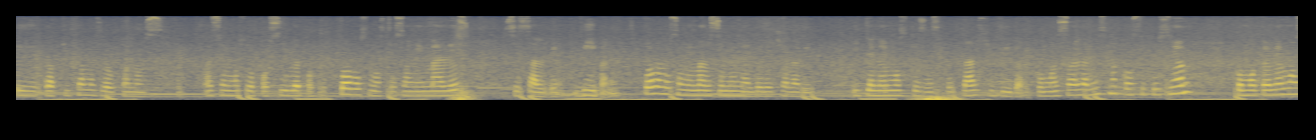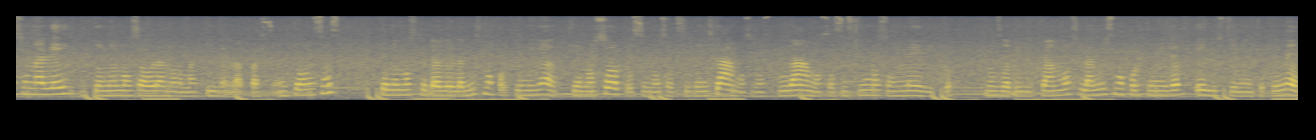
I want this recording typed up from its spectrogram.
eh, practicamos la eutanasia. Hacemos lo posible porque todos nuestros animales se salven, vivan. Todos los animales tienen el derecho a la vida y tenemos que respetar su vida. Como está la misma Constitución, como tenemos una ley y tenemos ahora normativa en La Paz. Entonces, tenemos que darle la misma oportunidad que nosotros, si nos accidentamos, nos curamos, asistimos a un médico, nos rehabilitamos, la misma oportunidad ellos tienen que tener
